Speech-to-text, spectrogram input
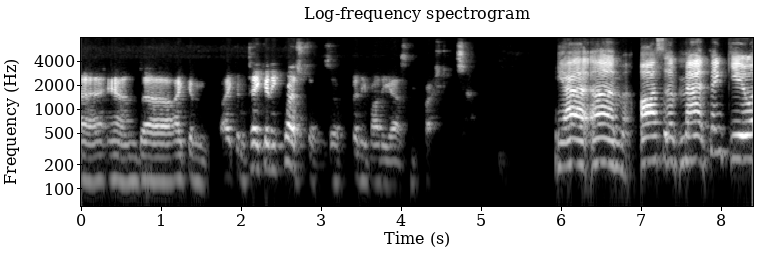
uh, and uh, I can I can take any questions if anybody has any questions. Yeah, um, awesome. Matt, thank you.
